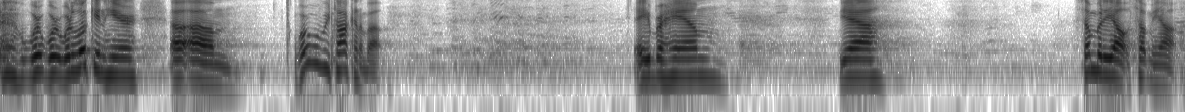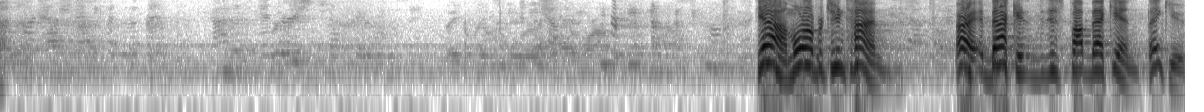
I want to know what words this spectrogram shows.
uh we're, we're, looking here. Uh, um, what were we talking about? Abraham. Yeah. Somebody else, help me out. Yeah, more opportune time. All right, back just pop back in. Thank you.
